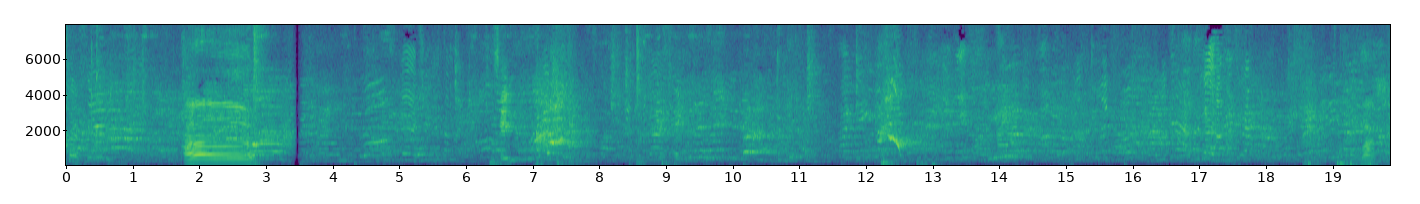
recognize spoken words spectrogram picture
Oh. Wow.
